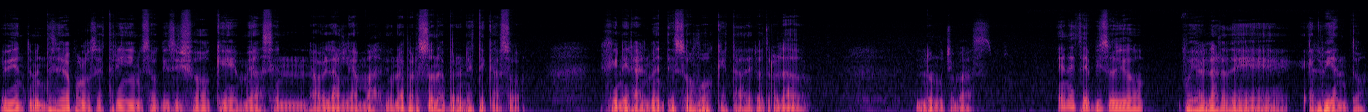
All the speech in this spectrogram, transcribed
Evidentemente será por los streams o qué sé yo que me hacen hablarle a más de una persona, pero en este caso generalmente sos vos que estás del otro lado, no mucho más. En este episodio voy a hablar de el viento.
